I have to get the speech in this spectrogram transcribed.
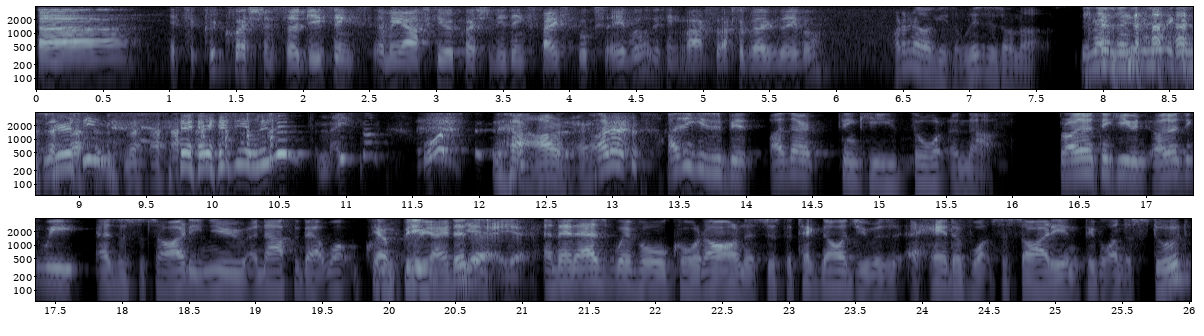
Uh, it's a good question. So, do you think? Let me ask you a question. Do you think Facebook's evil? Do you think Mark Zuckerberg's evil? I don't know if he's a lizard or not. Isn't that, the conspiracy? Is he a lizard? Mason? What? No, I don't know. I don't. I think he's a bit. I don't think he thought enough. But I don't think he. I don't think we, as a society, knew enough about what could How have big, created. Yeah, yeah. And then, as we've all caught on, it's just the technology was ahead of what society and people understood.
